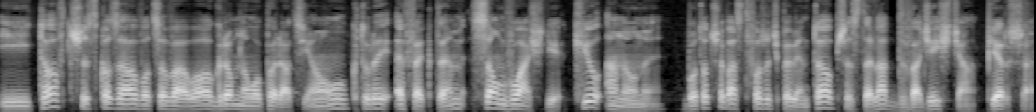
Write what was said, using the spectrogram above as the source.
i to wszystko zaowocowało ogromną operacją, której efektem są właśnie QAnony, bo to trzeba stworzyć pewien to przez te lat 20. Pierwsze,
